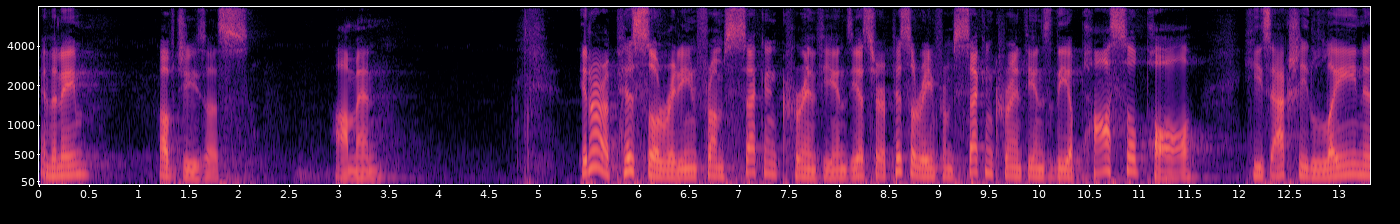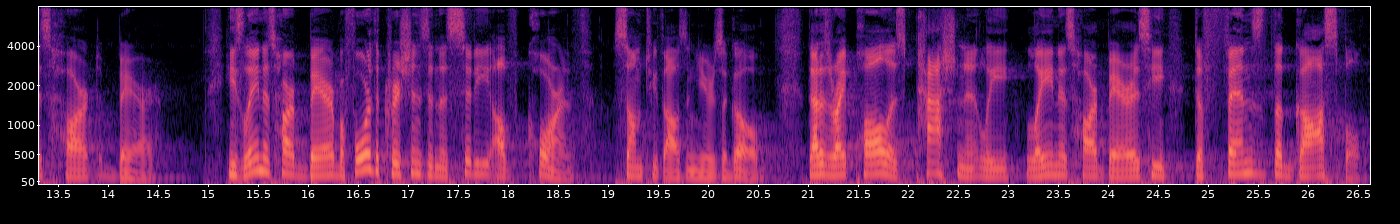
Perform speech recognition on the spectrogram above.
In the name of Jesus, Amen. In our epistle reading from 2 Corinthians, yes, our epistle reading from 2 Corinthians, the Apostle Paul, he's actually laying his heart bare. He's laying his heart bare before the Christians in the city of Corinth some 2,000 years ago. That is right, Paul is passionately laying his heart bare as he defends the gospel,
